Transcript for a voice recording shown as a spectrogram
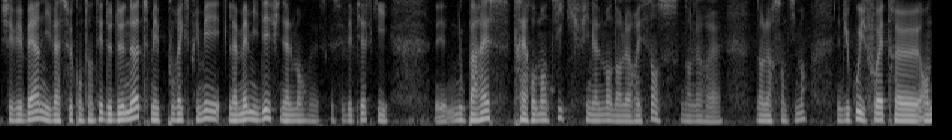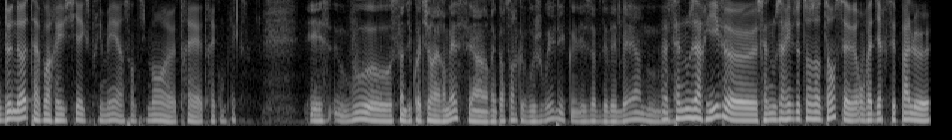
chez Webern, il va se contenter de deux notes, mais pour exprimer la même idée finalement. Parce que c'est des pièces qui euh, nous paraissent très romantiques finalement dans leur essence, dans leur, euh, dans leurs sentiments. Et du coup, il faut être euh, en deux notes, avoir réussi à exprimer un sentiment très, très complexe. Et vous, au sein du Quatuor Hermès, c'est un répertoire que vous jouez, les, les œuvres de Weber ou... Ça nous arrive, ça nous arrive de temps en temps. On va dire que c'est pas le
